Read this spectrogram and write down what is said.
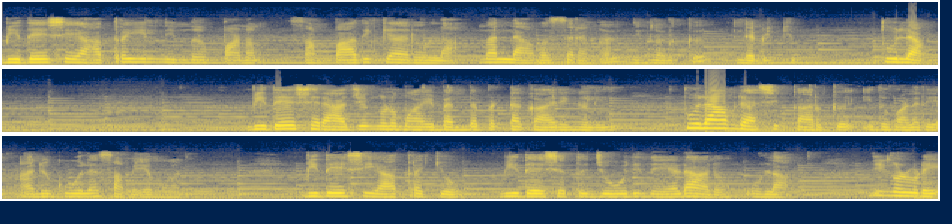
വിദേശയാത്രയിൽ നിന്ന് പണം സമ്പാദിക്കാനുള്ള നല്ല അവസരങ്ങൾ നിങ്ങൾക്ക് ലഭിക്കും. തുലാം വിദേശ രാജ്യങ്ങളുമായി ബന്ധപ്പെട്ട കാര്യങ്ങളിൽ തുലാം രാശിക്കാർക്ക് ഇത് വളരെ അനുകൂല സമയമാണ്. വിദേശ യാത്രയ്ക്കോ വിദേശത്ത് ജോലി നേടാനോ ഉള്ള നിങ്ങളുടെ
